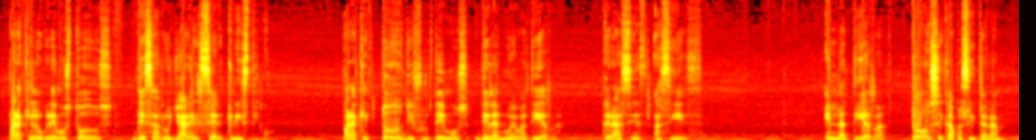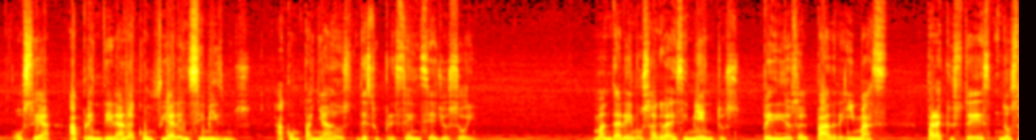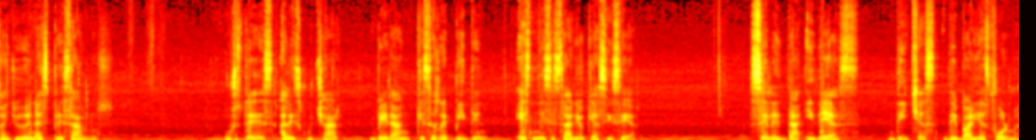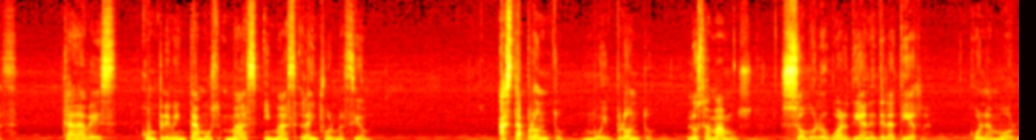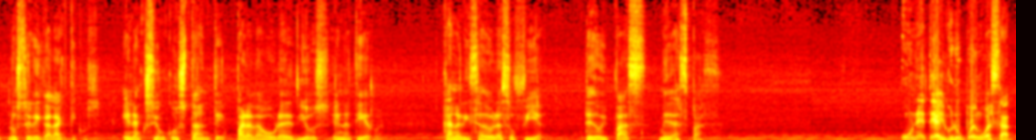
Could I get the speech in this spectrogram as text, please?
para que logremos todos desarrollar el ser crístico, para que todos disfrutemos de la nueva tierra. Gracias, así es. En la tierra todos se capacitarán, o sea, aprenderán a confiar en sí mismos, acompañados de su presencia yo soy. Mandaremos agradecimientos, pedidos al Padre y más, para que ustedes nos ayuden a expresarlos. Ustedes al escuchar verán que se repiten, es necesario que así sea. Se les da ideas, dichas de varias formas. Cada vez complementamos más y más la información. Hasta pronto, muy pronto. Los amamos. Somos los guardianes de la Tierra. Con amor los seres galácticos. En acción constante para la obra de Dios en la Tierra. Canalizadora Sofía, te doy paz, me das paz. Únete al grupo en WhatsApp.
